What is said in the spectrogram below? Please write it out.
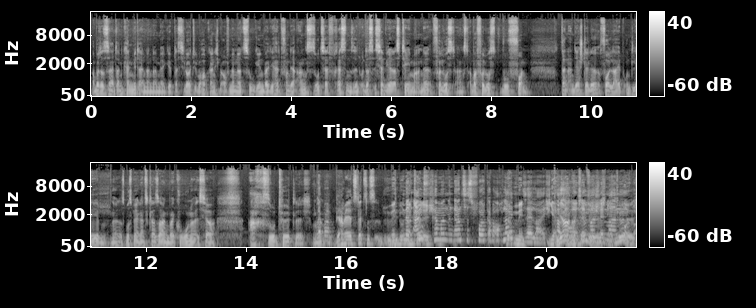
aber dass es halt dann kein Miteinander mehr gibt, dass die Leute überhaupt gar nicht mehr aufeinander zugehen, weil die halt von der Angst so zerfressen sind und das ist ja wieder das Thema, ne? Verlustangst, aber Verlust wovon? Dann an der Stelle vor Leib und Leben. Ne? Das muss man ja ganz klar sagen, weil Corona ist ja ach so tödlich. Ne? Wir haben ja jetzt letztens... Wenn du mit Angst kann man ein ganzes Volk aber auch leiten, mit, sehr leicht. Ja, ja natürlich. Man, natürlich.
